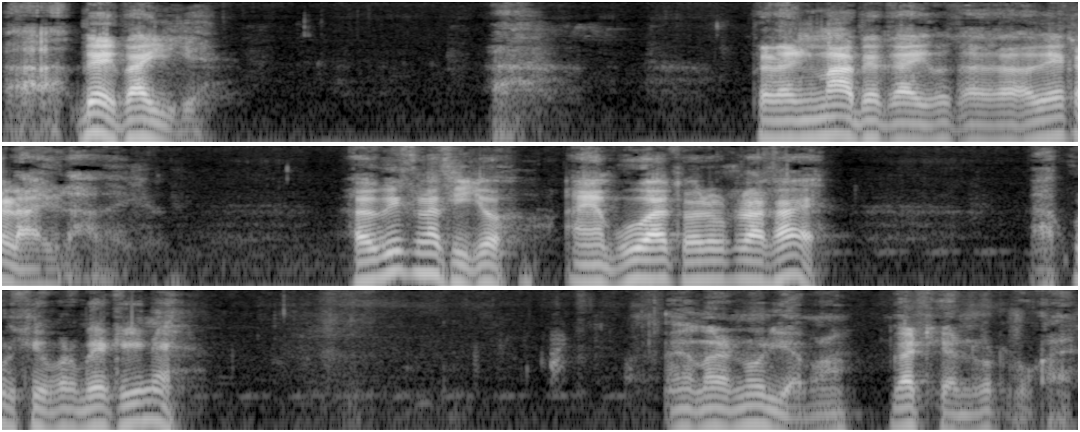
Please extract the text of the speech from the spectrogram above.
હા, બે ભાઈ છે. પેલા એની મા ભેગા આવ્યો હતા, હવે એકલા આવેલા આવે હવે બીક નથી, જો. અહીંયા ભૂવા તો રોટલા ખાય. આ ખુરશી પર બેઠીને અમારા નોરિયા પણ ગાંઠિયાનો રોટલો ખાય.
